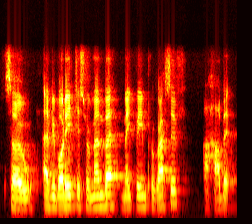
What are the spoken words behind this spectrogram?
so, everybody, just remember make being progressive a habit.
